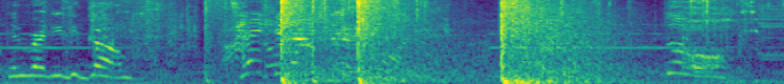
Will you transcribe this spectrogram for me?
And ready to go. Taking out this one. Gonna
